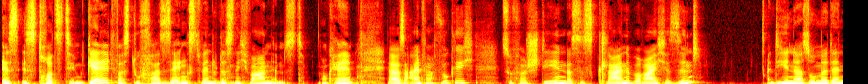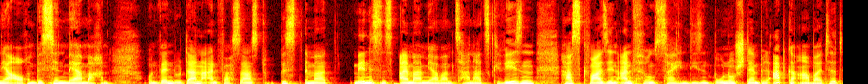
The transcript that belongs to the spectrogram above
es ist trotzdem Geld, was du versenkst, wenn du das nicht wahrnimmst. Okay? Da ist einfach wirklich zu verstehen, dass es kleine Bereiche sind, die in der Summe dann ja auch ein bisschen mehr machen. Und wenn du dann einfach sagst, du bist immer mindestens einmal im Jahr beim Zahnarzt gewesen, hast quasi in Anführungszeichen diesen Bonusstempel abgearbeitet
